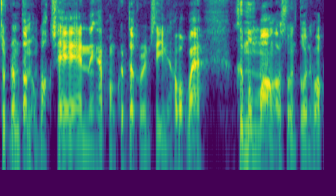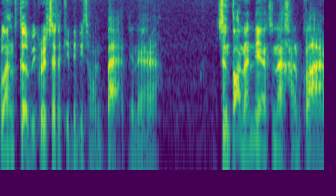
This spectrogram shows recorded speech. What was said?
จุดเริ่มต้นของบล็อกเชนนะครับของคริปโตเคอเรนซีเนี่ยเขาบอกว่าคือมุมมองของเขาส่วนตัวเนี่ยเขาบอกหลังเกิดวิกฤตเศรษฐกิจในปี 2008 เนี่ยนะฮะซึ่งตอนนั้นเนี่ยธนาคารกลาง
